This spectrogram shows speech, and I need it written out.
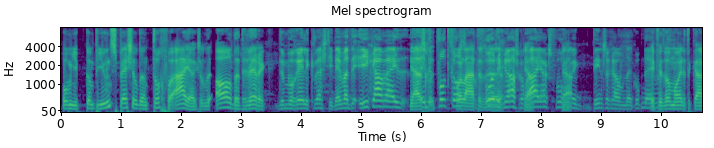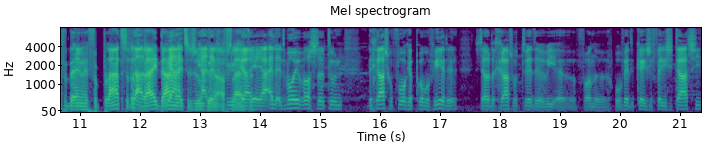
om je kampioenspecial dan toch voor Ajax? Om de- al dat werk. de morele kwestie. Nee, maar de- hier gaan wij Ja, in de podcast Voor later, voor de eh, graafschap ja. Ajax. Volgende Ja. week dinsdag gaan we hem denk ik opnemen. Ik vind het wel mooi dat de KNVB hem heeft verplaatst, zodat Nou, wij daarmee het seizoen kunnen afsluiten. Ja, ja, ja. En het mooie was eh, toen de Graafschap vorig jaar promoveerde. Stelde de Graafschap op Twitter wie, eh, van de gepromoveerd, kreeg ze felicitatie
